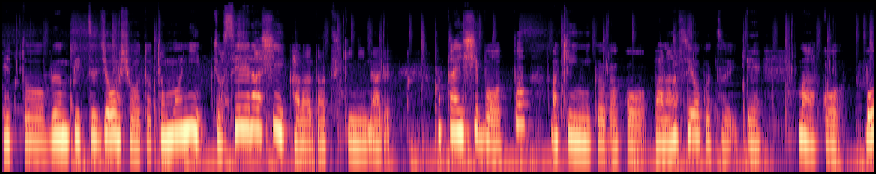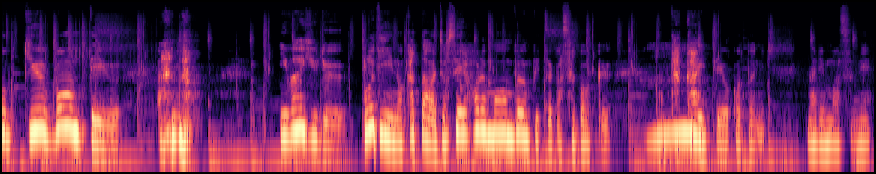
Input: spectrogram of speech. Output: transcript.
えっと、分泌上昇とともに女性らしい体つきになる、まあ、体脂肪と、まあ、筋肉がこうバランスよくついて、まあ、こうボキュボンっていうあのいわゆるボディの方は女性ホルモン分泌がすごく高いっていうことになりますね。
